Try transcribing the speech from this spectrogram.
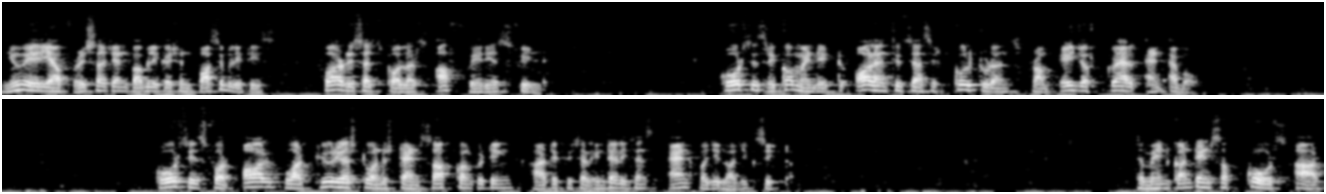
new area of research and publication possibilities for research scholars of various fields. Course is recommended to all enthusiastic school students from age of 12 and above. Course is for all who are curious to understand soft computing, artificial intelligence and fuzzy logic system. The main contents of course are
